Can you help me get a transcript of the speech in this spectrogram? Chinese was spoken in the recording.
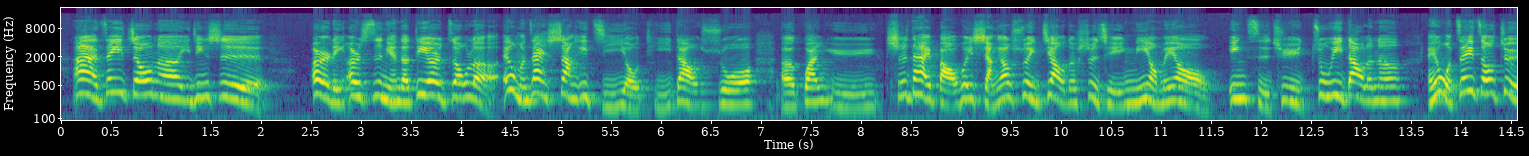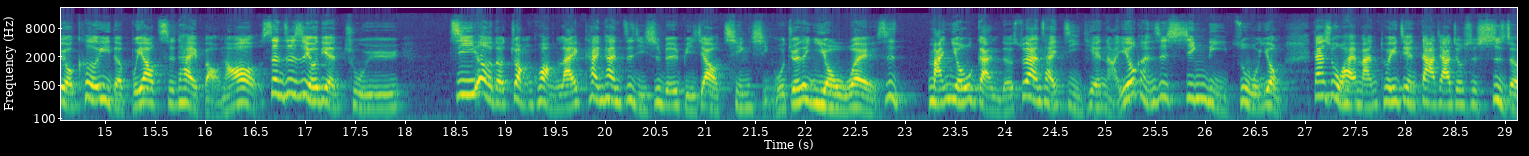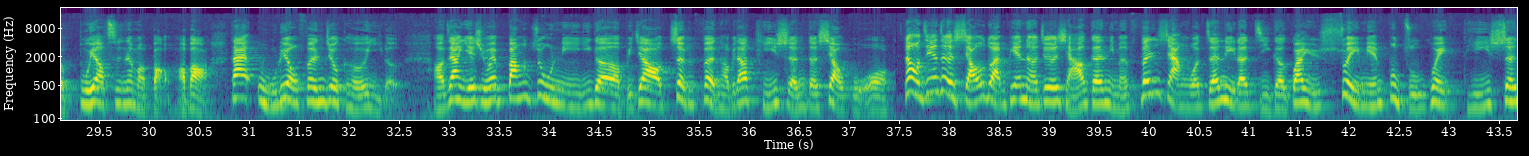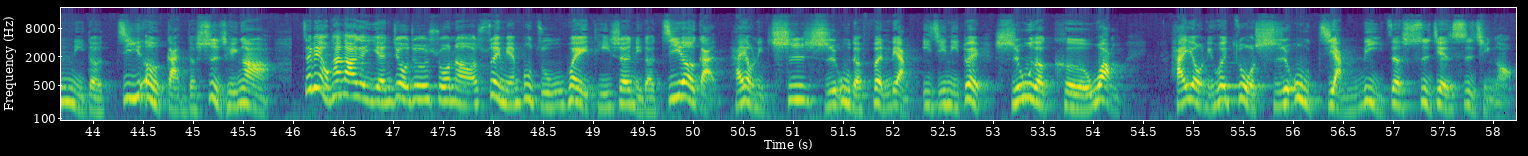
啊，这一周呢已经是。二零二四年的第二周了，诶，我们在上一集有提到说，呃，关于吃太饱会想要睡觉的事情，你有没有因此去注意到了呢？诶，我这一周就有刻意的不要吃太饱，然后甚至是有点处于饥饿的状况，来看看自己是不是比较清醒。我觉得有诶，是。蛮有感的，虽然才几天呐、也有可能是心理作用，但是我还蛮推荐大家就是试着不要吃那么饱，好不好？大概五六分就可以了，好，这样也许会帮助你一个比较振奋哈，比较提神的效果。那我今天这个小短片呢，就是想要跟你们分享，我整理了几个关于睡眠不足会提升你的饥饿感的事情啊。这边有看到一个研究，就是说呢，睡眠不足会提升你的饥饿感，还有你吃食物的分量，以及你对食物的渴望，还有你会做食物奖励这四件事情哦。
